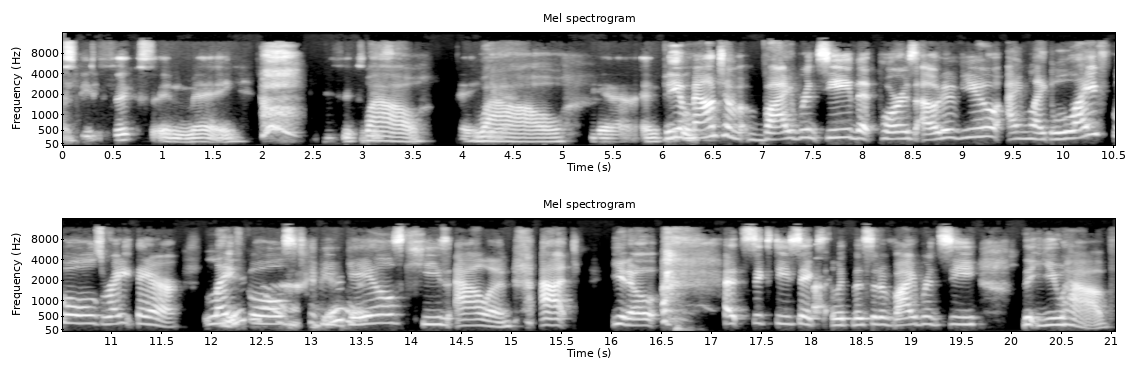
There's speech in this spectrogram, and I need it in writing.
66 in May. wow. Wow. Yeah. And people- the amount of vibrancy that pours out of you, I'm like, life goals right there. Life yeah, goals to be yeah. Gail's Keyes Allen at, you know, at 66 with the sort of vibrancy that you have.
